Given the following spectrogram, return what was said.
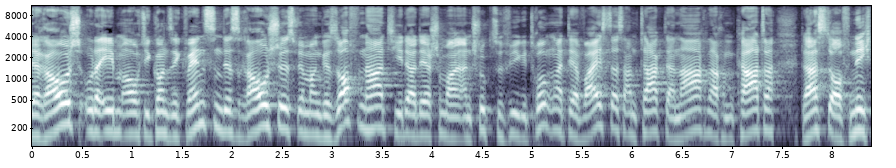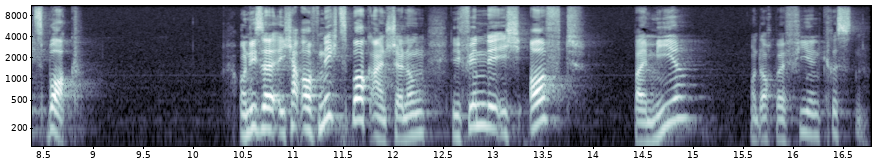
der Rausch oder eben auch die Konsequenzen des Rausches, wenn man gesoffen hat. Jeder, der schon mal einen Schluck zu viel getrunken hat, der weiß das am Tag danach, nach dem Kater, da hast du auf nichts Bock. Und diese Ich habe auf nichts Bock Einstellung, die finde ich oft bei mir und auch bei vielen Christen.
